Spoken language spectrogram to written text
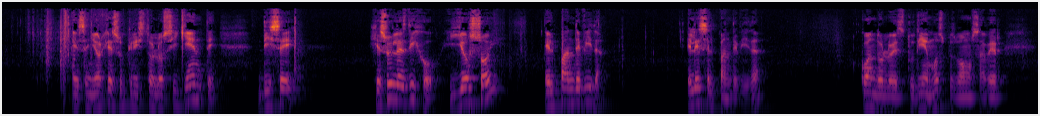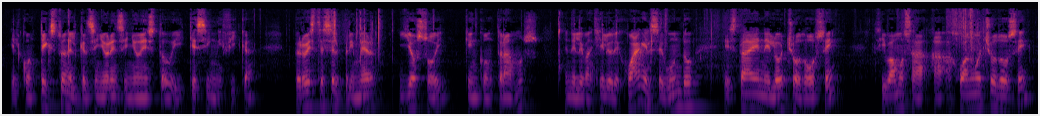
el Señor Jesucristo lo siguiente. Dice, Jesús les dijo, yo soy el pan de vida. Él es el pan de vida. Cuando lo estudiemos, pues vamos a ver el contexto en el que el Señor enseñó esto y qué significa. Pero este es el primer yo soy que encontramos en el Evangelio de Juan. El segundo está en el 8.12. Si vamos a, Juan 8.12,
